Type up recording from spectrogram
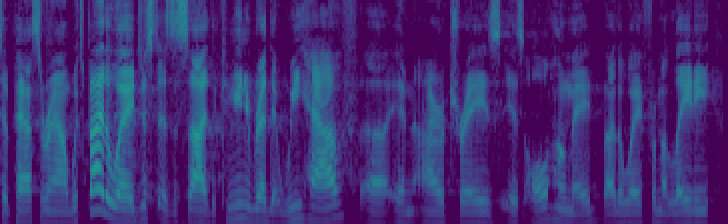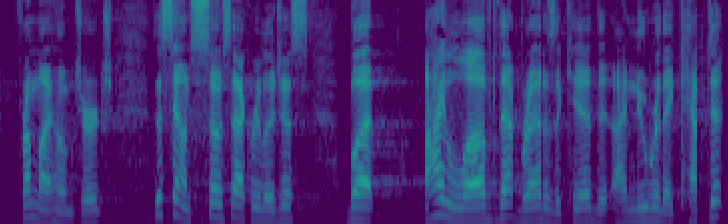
to pass around. Which, by the way, just as a side, the communion bread that we have uh, in our trays is all homemade, by the way, from a lady from my home church. This sounds so sacrilegious, but I loved that bread as a kid that I knew where they kept it.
